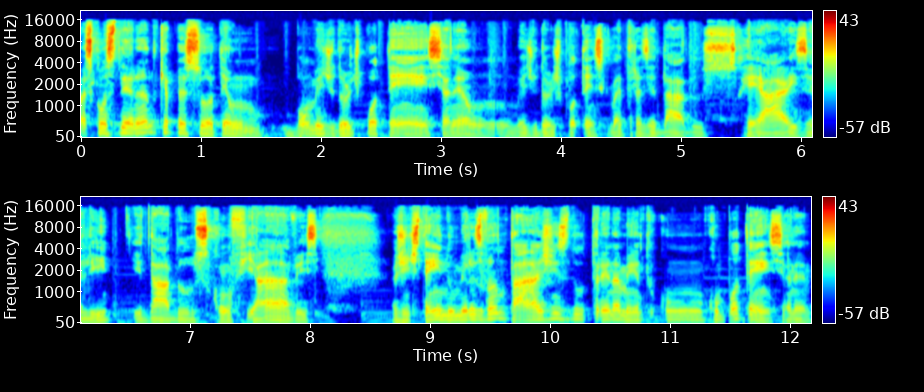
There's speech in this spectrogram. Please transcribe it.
Mas considerando que a pessoa tem um bom medidor de potência, né, um, um medidor de potência que vai trazer dados reais ali e dados confiáveis, a gente tem inúmeras vantagens do treinamento com, com potência, né?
